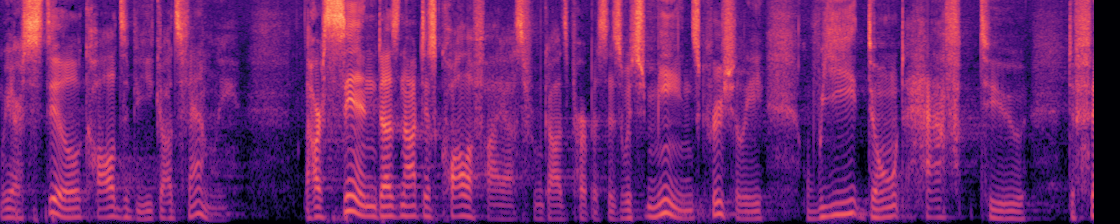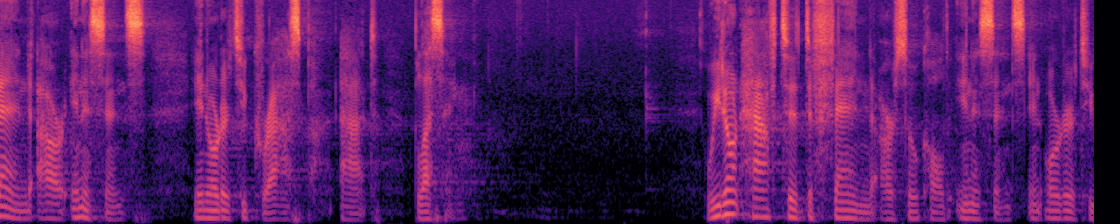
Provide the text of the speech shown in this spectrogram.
We are still called to be God's family. Our sin does not disqualify us from God's purposes, which means, crucially, we don't have to defend our innocence in order to grasp at blessing. We don't have to defend our so called innocence in order to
